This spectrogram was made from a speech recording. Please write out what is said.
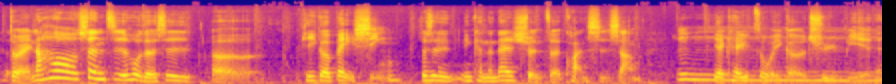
合。对，然后甚至或者是呃皮革背心，就是你可能在选择款式上，嗯，也可以做一个区别。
